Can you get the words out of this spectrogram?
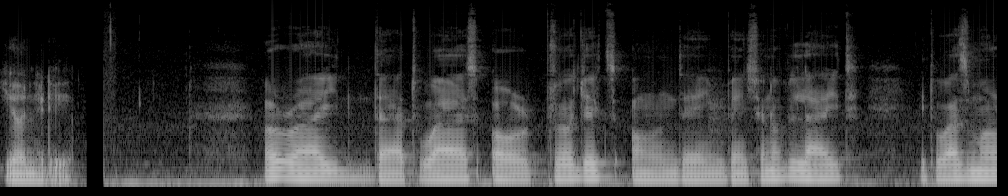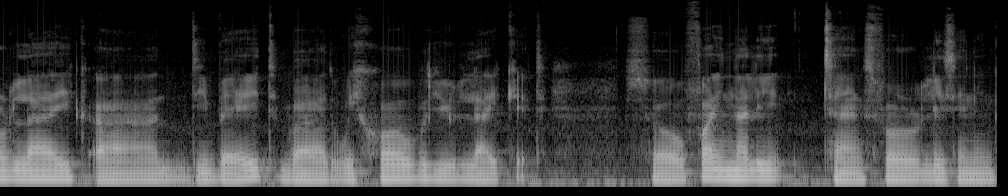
unity. Alright, that was our project on the invention of light. It was more like a debate, but we hope you like it. So, finally, thanks for listening.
